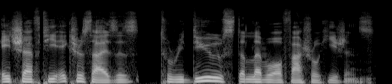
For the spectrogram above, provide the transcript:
HFT exercises to reduce the level of fascial adhesions.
